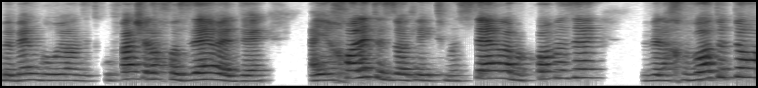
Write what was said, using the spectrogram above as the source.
בבן גוריון, זו תקופה שלא חוזרת, זה היכולת הזאת להתמסר למקום הזה ולחוות אותו,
